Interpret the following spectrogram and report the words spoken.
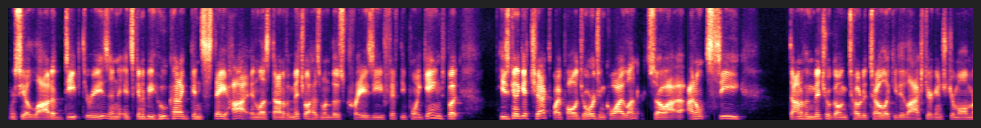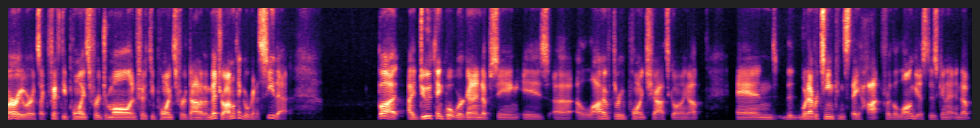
We're going to see a lot of deep threes, and it's going to be who kind of can stay hot, unless Donovan Mitchell has one of those crazy 50 point games. But he's going to get checked by Paul George and Kawhi Leonard. So I, I don't see Donovan Mitchell going toe to toe like he did last year against Jamal Murray, where it's like 50 points for Jamal and 50 points for Donovan Mitchell. I don't think we're going to see that. But I do think what we're going to end up seeing is uh, a lot of three point shots going up. And the, whatever team can stay hot for the longest is going to end up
